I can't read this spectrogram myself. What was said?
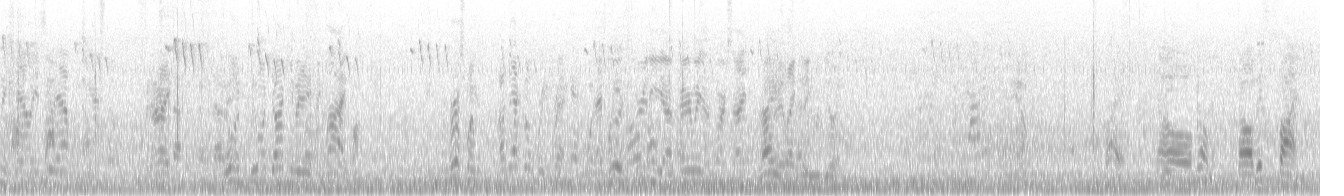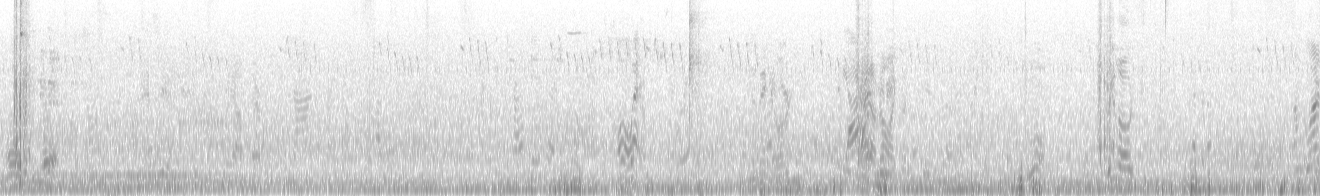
Gimmicks now, you see what happens here. But all right, we won't, document anything live. First one, how'd that go for you, Brett? I blew it through the uh, fairway to the far side. Right, Very likely. then would do it. Quiet. No. No, this is fine. Oh, we can do this.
